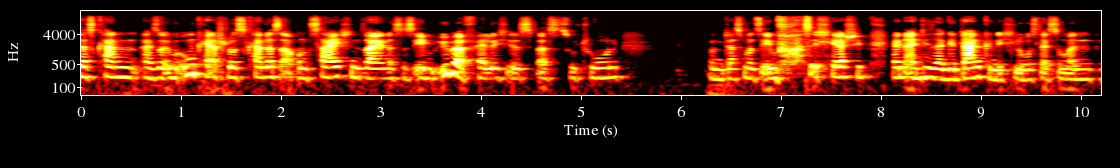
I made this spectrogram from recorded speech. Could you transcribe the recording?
das kann, also im Umkehrschluss kann das auch ein Zeichen sein, dass es eben überfällig ist, was zu tun und dass man es eben vor sich herschiebt, wenn ein dieser Gedanke nicht loslässt. Und man,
